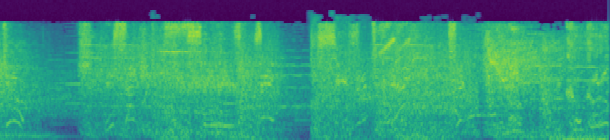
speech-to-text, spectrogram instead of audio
きろ一切沈めて心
